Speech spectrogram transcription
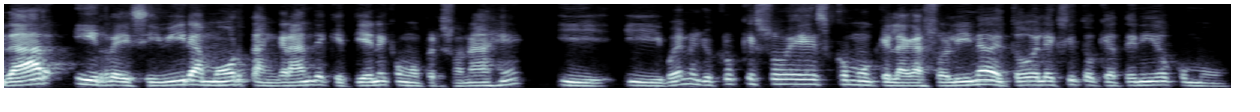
dar y recibir amor tan grande que tiene como personaje. Y, y, bueno, yo creo que eso es como que la gasolina de todo el éxito que ha tenido como,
